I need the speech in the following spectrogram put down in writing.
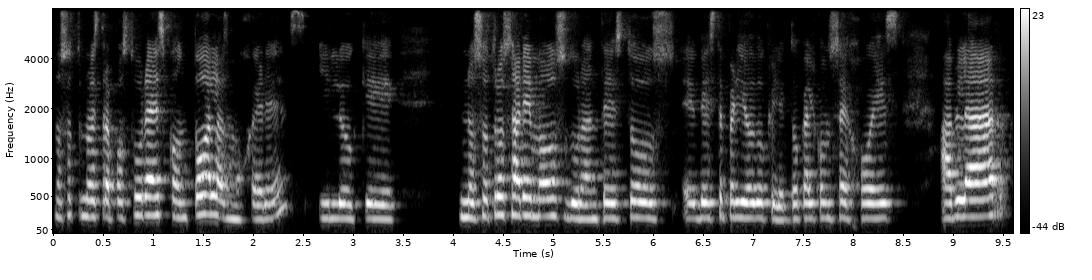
nosotros, nuestra postura es con todas las mujeres y lo que nosotros haremos durante estos, eh, de este periodo que le toca al Consejo es hablar,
